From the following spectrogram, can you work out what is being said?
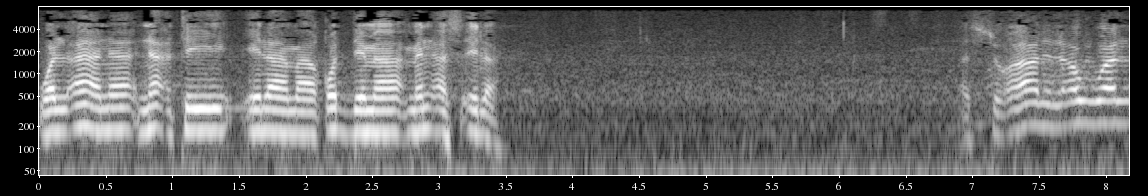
والآن نأتي إلى ما قدم من أسئلة. السؤال الأول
